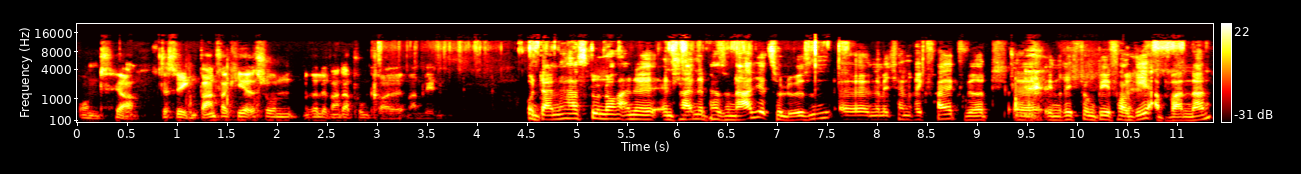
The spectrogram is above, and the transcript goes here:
Und ja, deswegen, Bahnverkehr ist schon ein relevanter Punkt gerade in meinem Leben. Und dann hast du noch eine entscheidende Personalie zu lösen, äh, nämlich Henrik Falk wird äh, in Richtung BVG abwandern.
